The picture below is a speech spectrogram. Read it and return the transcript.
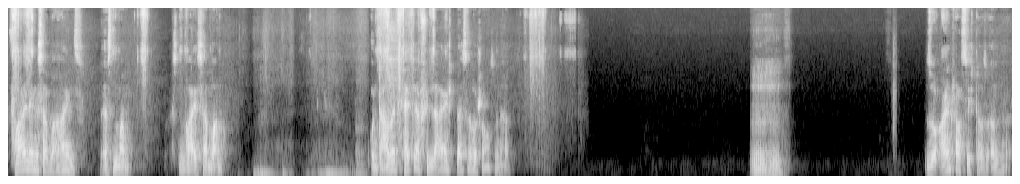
Vor allen Dingen ist er aber eins, er ist ein Mann, er ist ein weißer Mann. Und damit hätte er vielleicht bessere Chancen gehabt. Mhm. So einfach sich das anhört.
